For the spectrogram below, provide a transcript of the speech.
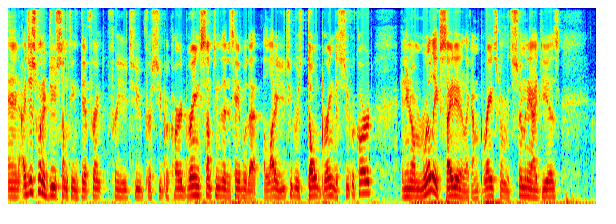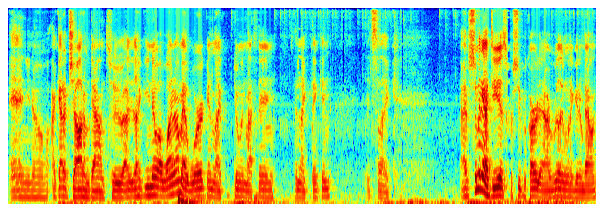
and I just want to do something different for YouTube for Supercard. Bring something to the table that a lot of YouTubers don't bring to Supercard. And you know, I'm really excited. Like I'm brainstorming so many ideas, and you know, I gotta jot them down too. I like you know when I'm at work and like doing my thing and like thinking, it's like I have so many ideas for Supercard, and I really want to get them down.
